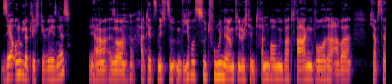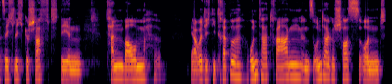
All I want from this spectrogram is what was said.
sehr unglücklich gewesen ist. Ja, also hat jetzt nichts mit dem Virus zu tun, der irgendwie durch den Tannenbaum übertragen wurde, aber ich habe es tatsächlich geschafft, den Tannenbaum, ja, wollte ich die Treppe runtertragen ins Untergeschoss und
